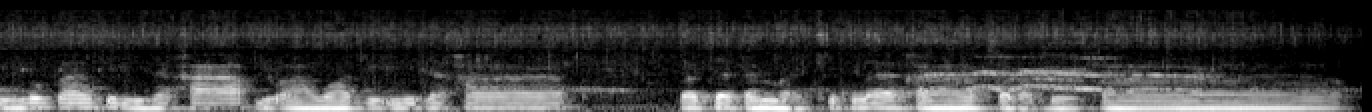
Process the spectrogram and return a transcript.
มีรูปร่างที่ดีนะครับ you are what you eat นะครับเราเจอกันใหม่คลิปหน้าครับ สวัสดีครับ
